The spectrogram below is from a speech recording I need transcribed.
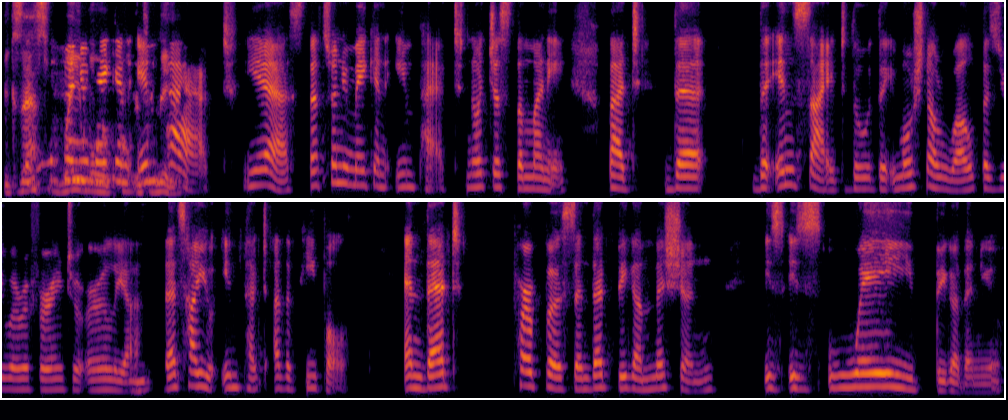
Because that's when you make an impact. Yes, that's when you make an impact, not just the money, but the the insight, the, the emotional wealth, as you were referring to earlier, mm-hmm. that's how you impact other people. And that purpose and that bigger mission is is way bigger than you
